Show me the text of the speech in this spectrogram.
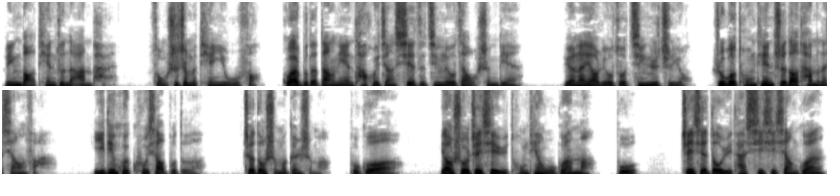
灵宝天尊的安排总是这么天衣无缝，怪不得当年他会将蝎子精留在我身边，原来要留作今日之用。如果童天知道他们的想法，一定会哭笑不得。这都什么跟什么？不过，要说这些与同天无关吗？不，这些都与他息息相关。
